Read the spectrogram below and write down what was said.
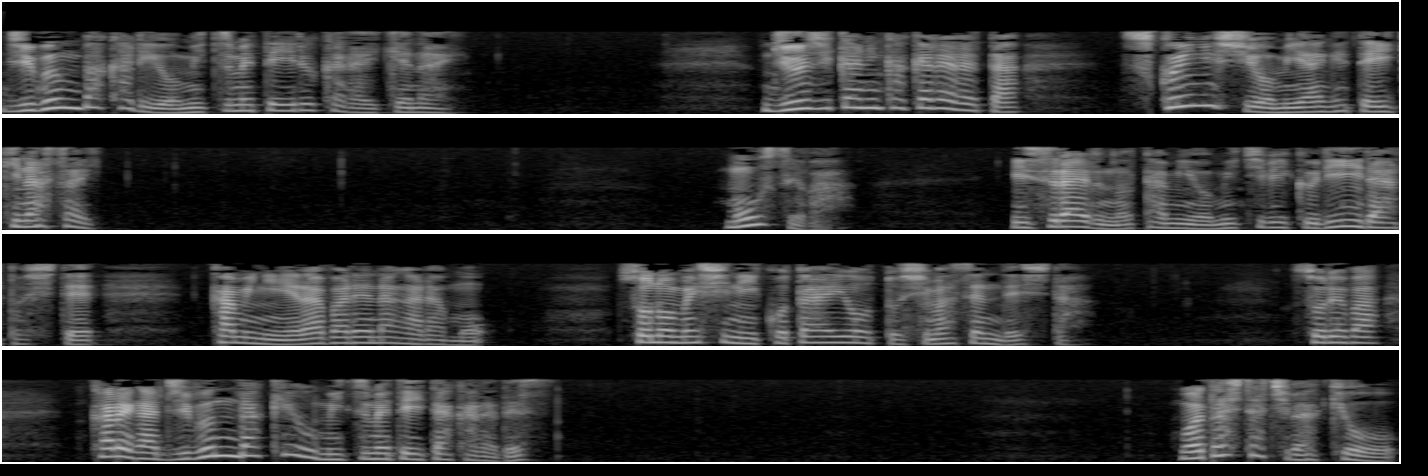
自分ばかりを見つめているからいけない。十字架にかけられた救い主を見上げていきなさい。モーセは、イスラエルの民を導くリーダーとして、神に選ばれながらも、その飯に応えようとしませんでした。それは、彼が自分だけを見つめていたからです。私たちは今日、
